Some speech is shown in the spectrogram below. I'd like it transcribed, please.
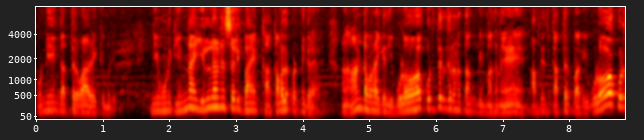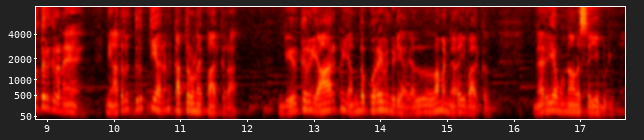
உன்னையும் கத்தர் வாழைக்க முடியும். நீ உனக்கு என்ன இல்லைன்னு சொல்லி பய க- கவலைப்பட்டுங்கிற ஆனால் ஆண்டவராகிறது இவ்வளோ கொடுத்துருக்குறனே தம்பி மகனே அப்படின்னு கத்தர் பார்க்க இவ்வளோ கொடுத்துருக்குறனே நீ அதில் திருப்தியாருன்னு கத்தர் உன்னை பார்க்கிறார். இங்கே இருக்கிற யாருக்கும் எந்த குறைவும் கிடையாது. எல்லாமே நிறைவாக இருக்குது. நிறைய உன்னால் செய்ய முடியும்.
